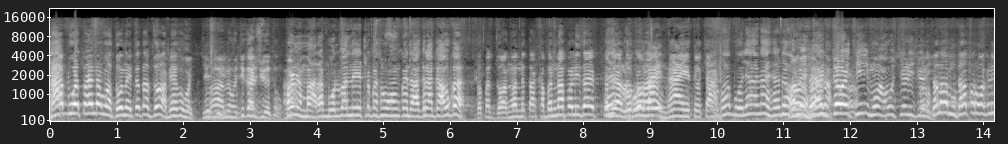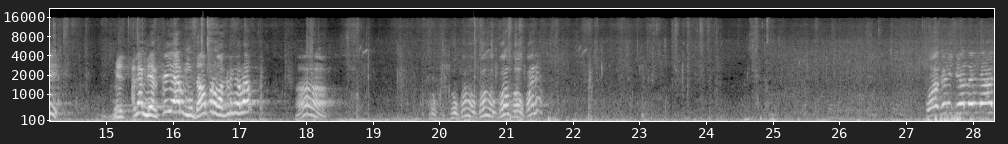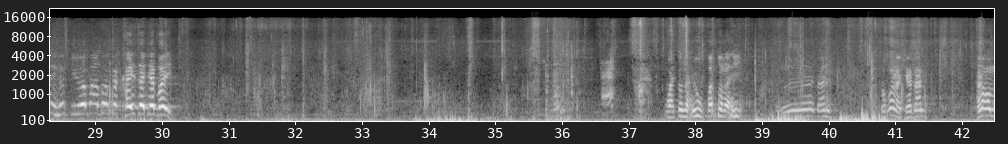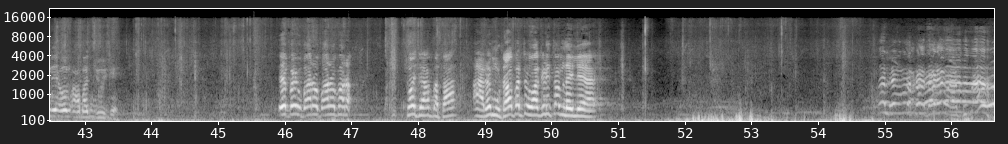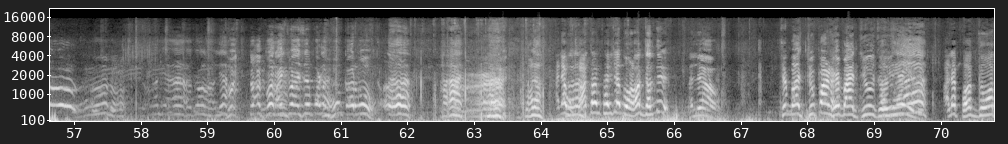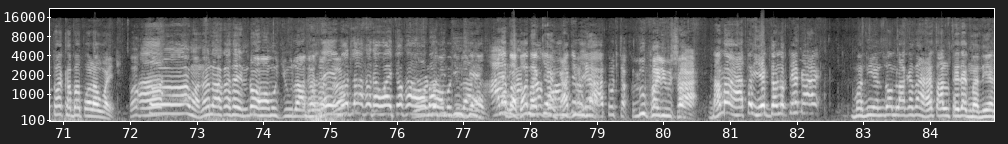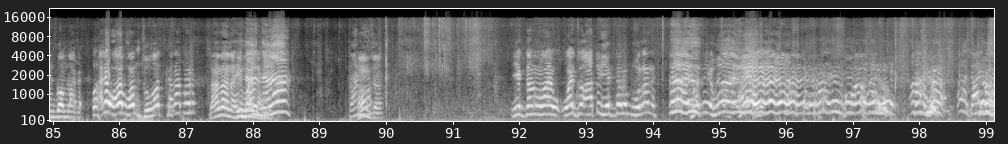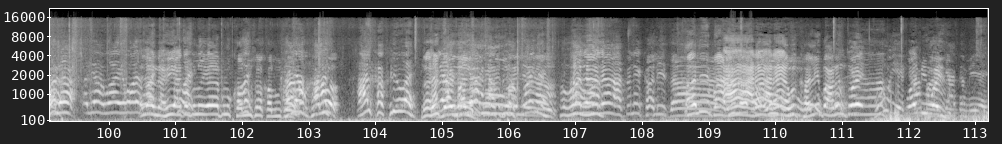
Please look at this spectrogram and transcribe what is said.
ના બોલ તો એને વધો નહીં તો તાર જો અમે અમે હજી કાઢશું તો પણ મારા બોલવા નહીં એટલે પછી આમ કઈ રાગ રાગ આવું કા તો પછી જોનવર ને ત્યાં ખબર ના પડી જાય તમે લોકો ના એ તો તાર હવે બોલ્યા ના હેડો અમે હા. હેડજો અહીંથી, હું આવું ચીડી ચીડી ચલો મુઢા પર વગડી મેલ- અલ્યા મેલ કઈ યાર મુઢા પર વાગડી ગયેલો હા ઉગો ઉગો ઉગો ઉગો ને વગડી જે લઈ લેવાની હું કીવો માંગો કે ખાઈ જજે ભાઈ. વાય તો નહીં ઉપર તો તાન તો કોણ હશે તાન? હરો ઓમ દે, ઓમ આ બાજુ છે. એ ભાઈ બારો બારો બારો તો જા બતા આરે મોઢા પર તો વાગડી તમ લઈ લે. જાય છે પણ શું કરવું હા હા બોલો અરે ઊભા તમ થઈ જા દોડક જલ્દી. અલ્યા છે બાજુ પણ એ બાજુ જોઈ નહીં. અલે પગ જોવો તોય ખબર પડે હોય. ફક્ત મને લાગે છે ઈંડો હોમું જીવ લાગે છે. એમ જ લાગે છે હોય ચોખા ઊંડો જીવ છે. છે. અલે બધો નક્કી અંગાતે અલે, આ તો ચકલું ફર્યું છે. ના ના, આ તો એક જણો કે કે મની એન્ડોમ લાગે છે હે ચાલુ થઈ જાય મની એન્ડોમ લાગે. અલે ઓમ ઓમ જોવો જ ખરા પણ. ના ના નહીં ના ના. કાનું છે? એક જણો હોય હોય જો આ તો એક જણો બોલે ને. નહીં આ તો પેલું એ પેલું ખલું છે ખલું છે હાલ- ખખડ્યું હોય. નહીં પેલી ખાલી જા. ખાલી અરે અરે હું ખલી બાળું તોય કોઈ બી હોય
